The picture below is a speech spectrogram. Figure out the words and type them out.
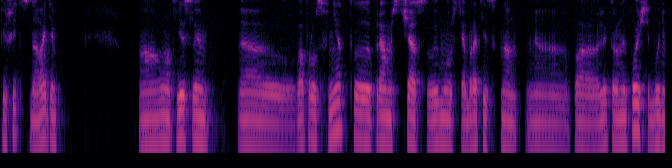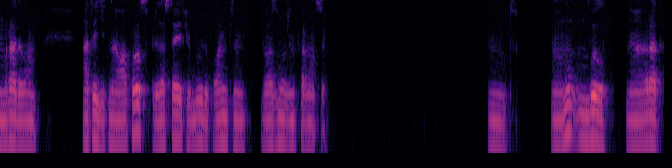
Пишите, задавайте. А, вот, если э, вопросов нет, э, прямо сейчас вы можете обратиться к нам э, по электронной почте. Будем рады вам ответить на вопросы, предоставить любую дополнительную возможную информацию. Вот. Ну, был рад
